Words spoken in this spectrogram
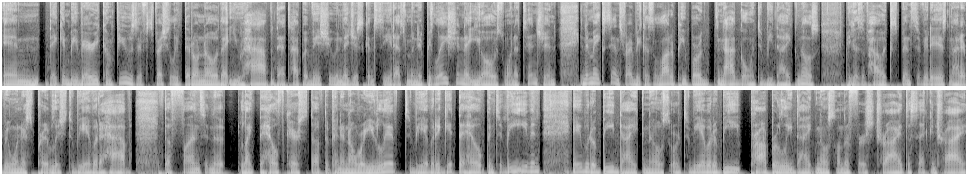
And they can be very confused, especially if they don't know that you have that type of issue and they just can see it as manipulation that you always want attention. And it makes sense, right? Because a lot of people are not going to be diagnosed because of how expensive it is. Not everyone is privileged to be able to have the funds and the like the healthcare stuff, depending on where you live, to be able to get the help and to be even able to be diagnosed or to be able to be properly diagnosed on the first try, the second try,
